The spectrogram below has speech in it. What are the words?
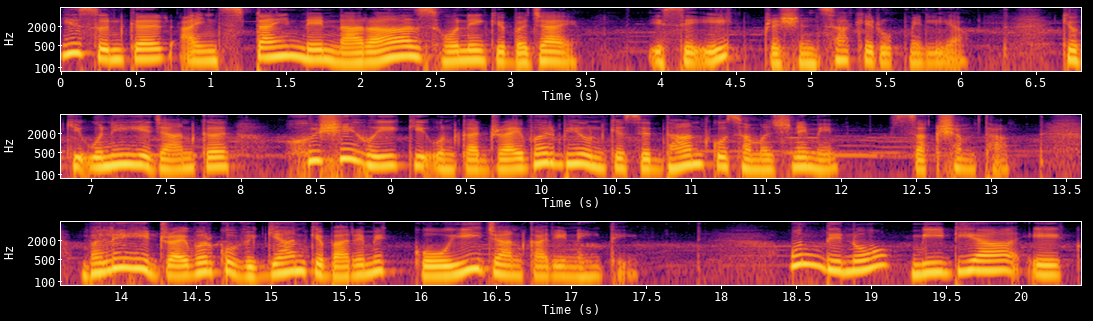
ये सुनकर आइंस्टाइन ने नाराज़ होने के बजाय इसे एक प्रशंसा के रूप में लिया, क्योंकि उन्हें ये जानकर खुशी हुई कि उनका ड्राइवर भी उनके सिद्धांत को समझने में सक्षम था। भले ही ड्राइवर को विज्ञान के बारे में कोई जानकारी नहीं थी। उन दिनों मीडिया एक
